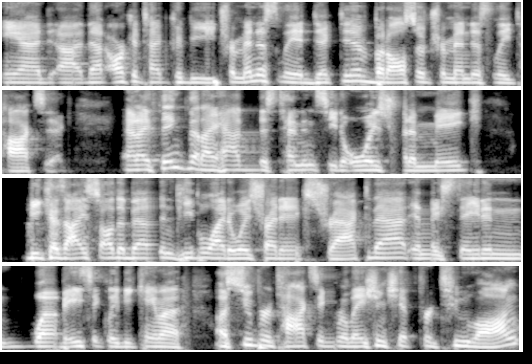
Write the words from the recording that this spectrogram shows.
and uh, that archetype could be tremendously addictive but also tremendously toxic and i think that i had this tendency to always try to make because I saw the best in people, I'd always try to extract that. And I stayed in what basically became a, a super toxic relationship for too long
